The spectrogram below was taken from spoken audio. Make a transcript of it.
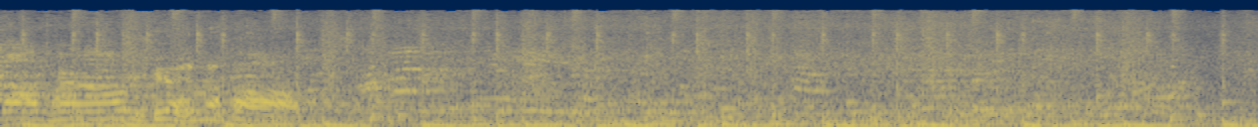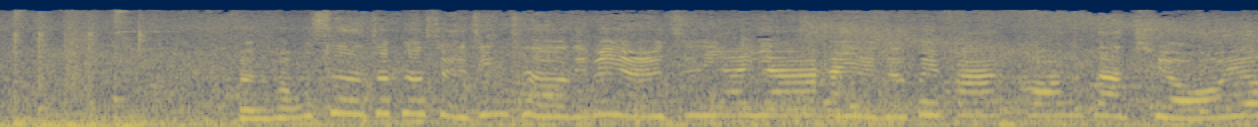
哇，弹好远哦！粉红色这颗水晶球里面有一只鸭鸭，还有一个会发光的球哟，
